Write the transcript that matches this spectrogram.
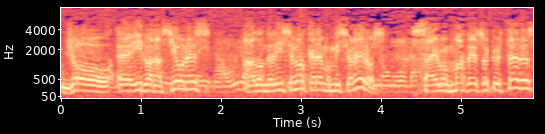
Yo he ido a naciones a donde dicen no queremos misioneros, sabemos más de eso que ustedes,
